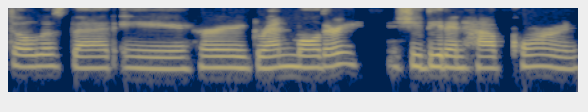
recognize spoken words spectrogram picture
told us that uh, her grandmother she didn't have corn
